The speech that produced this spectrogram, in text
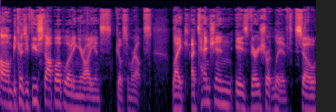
Um, because if you stop uploading, your audience goes somewhere else. Like attention is very short lived. So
